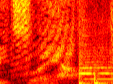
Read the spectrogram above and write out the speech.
Beat Slayer.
